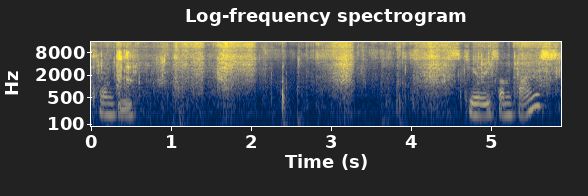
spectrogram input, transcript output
Can be scary sometimes.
